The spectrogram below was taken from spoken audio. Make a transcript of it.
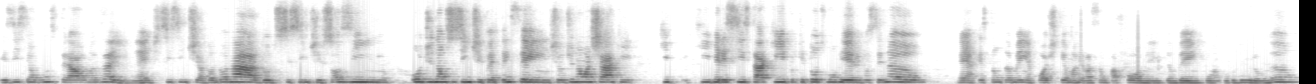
existem alguns traumas aí, né? De se sentir abandonado, ou de se sentir sozinho, ou de não se sentir pertencente, ou de não achar que, que, que merecia estar aqui porque todos morreram e você não. Né? A questão também é, pode ter uma relação com a fome aí também, com a gordura ou não.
